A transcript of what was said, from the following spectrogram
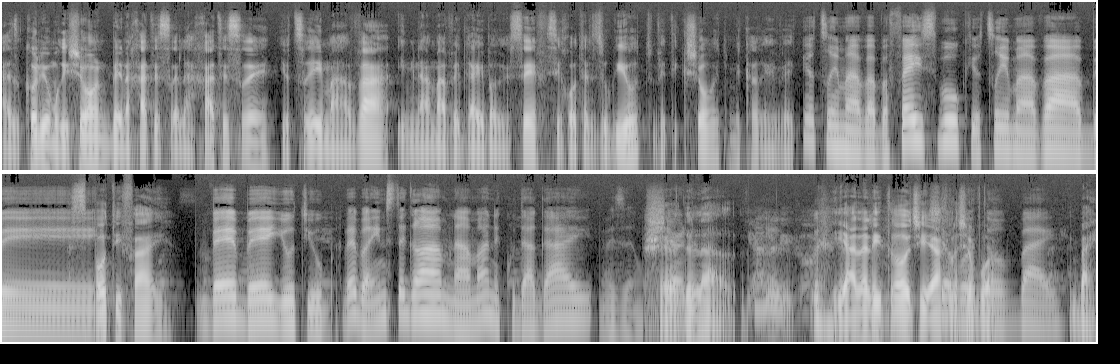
אז כל יום ראשון, בין 11 ל-11, יוצרים אהבה עם נעמה וגיא בר יוסף, שיחות על זוגיות ותקשורת מקרבת. יוצרים אהבה בפייסבוק, יוצרים אהבה ב... ספוטיפיי. וביוטיוב, ובאינסטגרם, נעמה.גיא, וזהו. share the love. יאללה להתראות, שיהיה אחלה שבוע. שבוע טוב, ביי. ביי.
